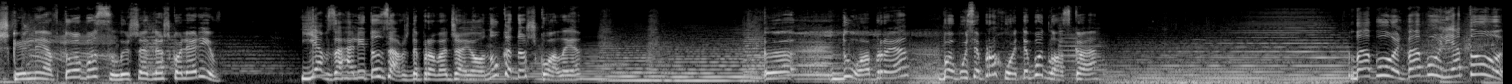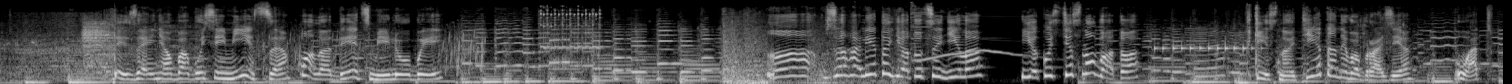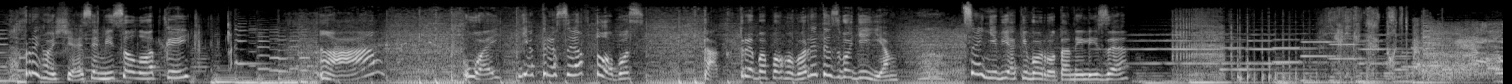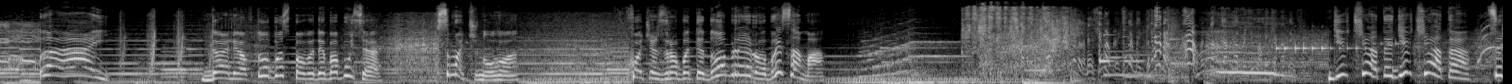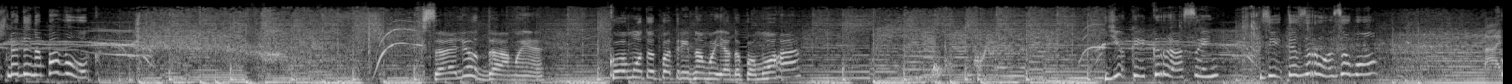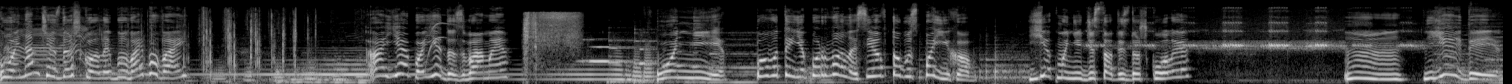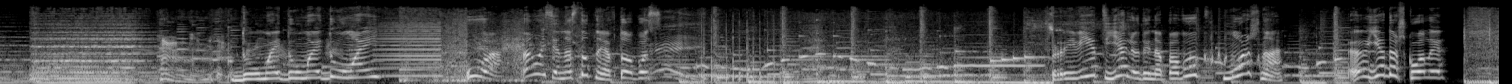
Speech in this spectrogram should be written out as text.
Шкільний автобус лише для школярів. Я взагалі-то завжди проведжаю онука до школи. Е, добре. Бабуся, проходьте, будь ласка. Бабуль, бабуль, я тут. Ти зайняв бабусі місце. Молодець, мій любий. А, взагалі-то я тут сиділа. Якось тіснувато. В тісноті та не в образі. От, пригощайся, мій солодкий. А? Ой, як трясе автобус. Так, треба поговорити з водієм. Це ні в які ворота не лізе. Ай! Далі автобус поведе бабуся. Смачного. Хочеш зробити добре, роби сама. Дівчата, дівчата! Це ж людина павук. Салют, дами! Кому тут потрібна моя допомога? Який красень! Зійти з розуму! Ой, нам час до школи. Бувай, бувай. А я поїду з вами. О, ні. Павутиня порвалась і автобус поїхав. Як мені дістатись до школи? Ммм, є ідеї. Думай, думай, думай. О, а ось і наступний автобус. Привіт, я людина павук. Можна? Е, Я до школи.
